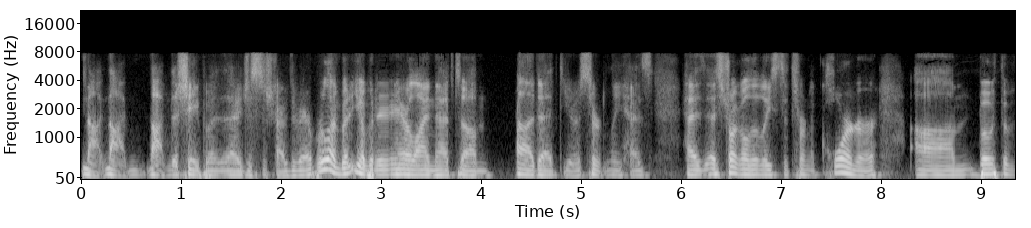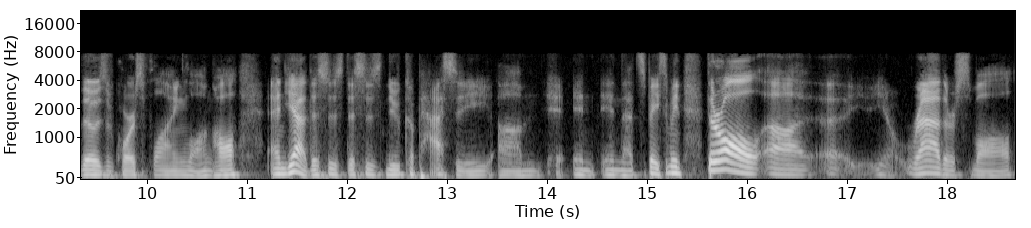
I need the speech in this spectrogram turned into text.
not not not in the shape that I just described of Air Berlin, but you know, but an airline that um uh, that you know certainly has, has, has struggled at least to turn a corner. Um, both of those, of course, flying long haul, and yeah, this is this is new capacity um, in in that space. I mean, they're all uh, uh, you know rather small.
